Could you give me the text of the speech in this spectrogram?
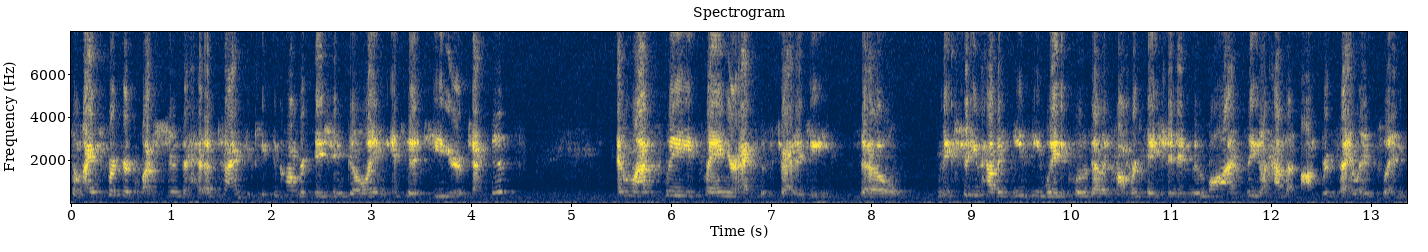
some icebreaker questions ahead of time to keep the conversation going and to achieve your objectives. And lastly, plan your exit strategy. So make sure you have an easy way to close out a conversation and move on so you don't have that awkward silence when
